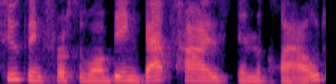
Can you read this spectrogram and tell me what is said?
two things. First of all, being baptized in the cloud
